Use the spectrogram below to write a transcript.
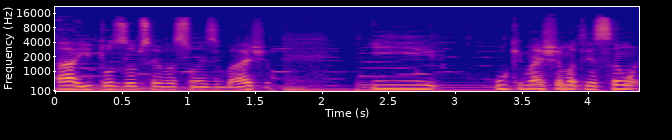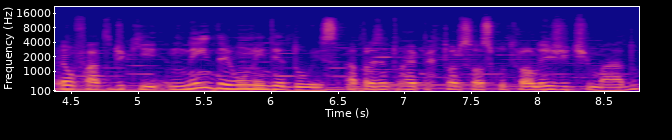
aí todas as observações embaixo. E o que mais chama atenção é o fato de que nem D1 nem D2 apresentam um repertório sociocultural legitimado.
